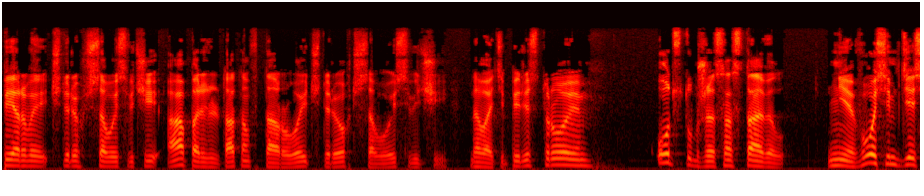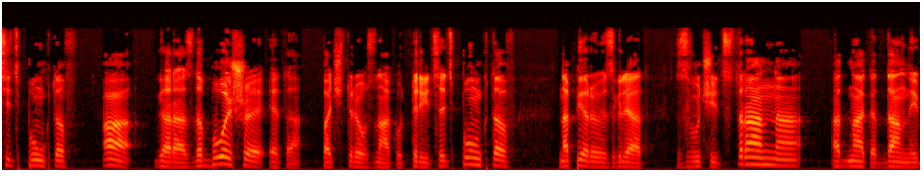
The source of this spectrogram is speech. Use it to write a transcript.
первой четырехчасовой свечи, а по результатам второй четырехчасовой свечи. Давайте перестроим. Отступ же составил не 8-10 пунктов, а гораздо больше. Это по четырехзнаку 30 пунктов. На первый взгляд звучит странно, однако данный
